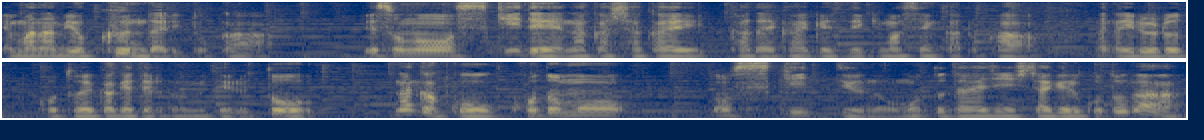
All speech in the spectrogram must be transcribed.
学びを組んだりとか、で、その好きでなんか社会課題解決できませんかとか、なんかいろいろこう問いかけてるのを見てると、なんかこう子供の好きっていうのをもっと大事にしてあげることが、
